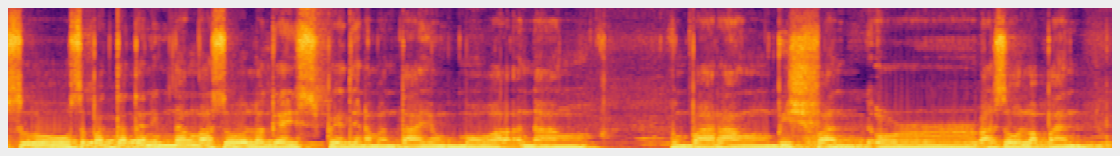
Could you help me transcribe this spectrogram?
So, sa pagtatanim ng azola guys, pwede naman tayong gumawa ng yung parang fish pond or azola pond.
